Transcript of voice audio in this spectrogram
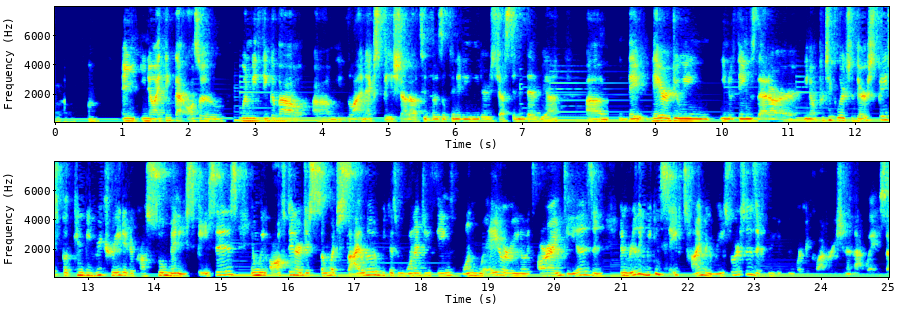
Mm-hmm. And you know, I think that also when we think about um, the Latinx space, shout out to those affinity leaders, Justin and Devia. Um, they they are doing you know things that are you know particular to their space, but can be recreated across so many spaces. And we often are just so much siloed because we want to do things one way, or you know it's our ideas, and and really we can save time and resources if we if we work in collaboration in that way. So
